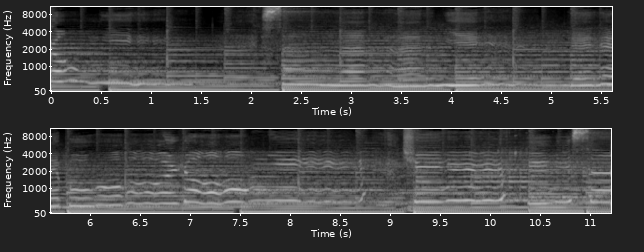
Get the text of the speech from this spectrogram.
容易，散也不。散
